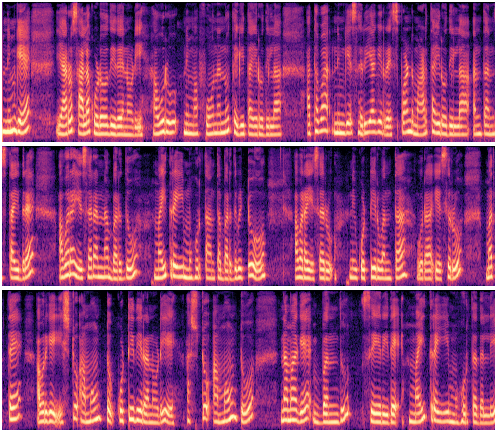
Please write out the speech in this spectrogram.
ನಿಮಗೆ ಯಾರೋ ಸಾಲ ಕೊಡೋದಿದೆ ನೋಡಿ. ಅವರು ನಿಮ್ಮ ಫೋನನ್ನು ತೆಗಿತಾ ಇರೋದಿಲ್ಲ. ಅಥವಾ ನಿಮಗೆ ಸರಿಯಾಗಿ ರೆಸ್ಪಾಂಡ್ ಮಾಡ್ತಾ ಇರೋದಿಲ್ಲ ಅಂತ ಅನಿಸ್ತಾ ಇದ್ದರೆ ಅವರ ಹೆಸರನ್ನು ಬರೆದು ಮೈತ್ರೇಯಿ ಮುಹೂರ್ತ ಅಂತ ಬರೆದುಬಿಟ್ಟು ಅವರ ಹೆಸರು, ನೀವು ಕೊಟ್ಟಿರುವಂಥ ಅವರ ಹೆಸರು, ಮತ್ತು ಅವರಿಗೆ ಎಷ್ಟು ಅಮೌಂಟು ಕೊಟ್ಟಿದ್ದೀರ ನೋಡಿ, ಅಷ್ಟು ಅಮೌಂಟು ನಮಗೆ ಬಂದು ಸೇರಿದೆ. ಮೈತ್ರೇಯಿ ಮುಹೂರ್ತದಲ್ಲಿ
